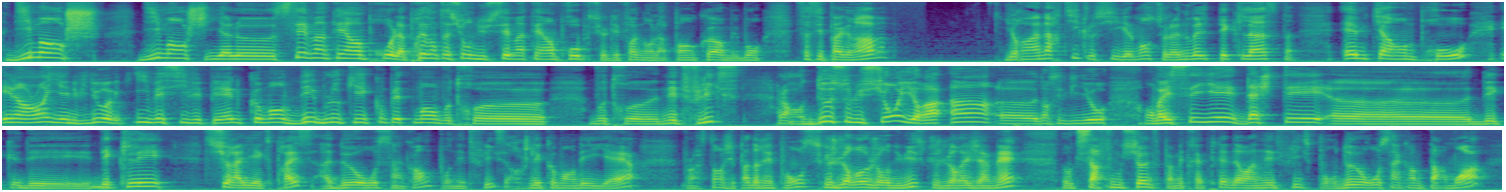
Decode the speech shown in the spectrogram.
dimanche, Dimanche, il y a le C21 Pro, la présentation du C21 Pro, parce que le téléphone, on l'a pas encore, mais bon, ça, c'est pas grave. Il y aura un article aussi également sur la nouvelle Techlast M40 Pro. Et normalement, il y a une vidéo avec IVC VPN, comment débloquer complètement votre, euh, votre Netflix. Alors, deux solutions. Il y aura un, euh, dans cette vidéo, on va essayer d'acheter euh, des, des, clés sur AliExpress à 2,50€ pour Netflix. Alors je l'ai commandé hier. Pour l'instant, j'ai pas de réponse. Est-ce que je l'aurai aujourd'hui? Est-ce que je l'aurai jamais? Donc ça fonctionne. Ça permettrait peut-être d'avoir Netflix pour 2,50€ par mois.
